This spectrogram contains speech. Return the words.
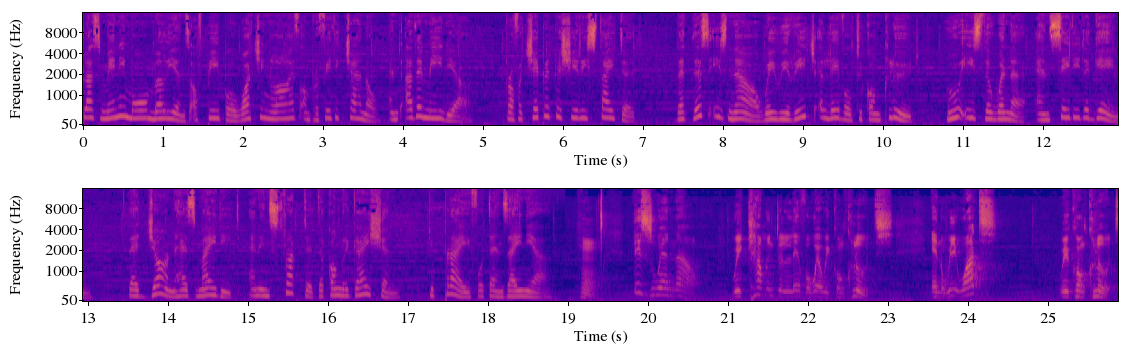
plus many more millions of people watching live on Prophetic Channel and other media, Prophet Shepherd Bushiri stated that this is now where we reach a level to conclude who is the winner and said it again that John has made it and instructed the congregation to pray for Tanzania. Hmm. This is where now we come into a level where we conclude. And we what? We conclude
